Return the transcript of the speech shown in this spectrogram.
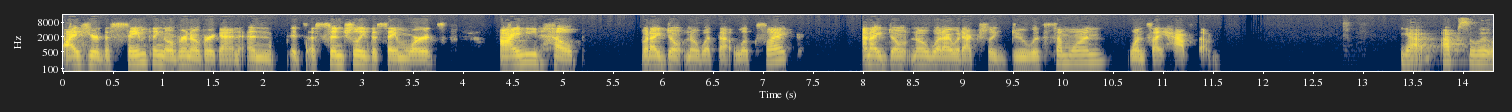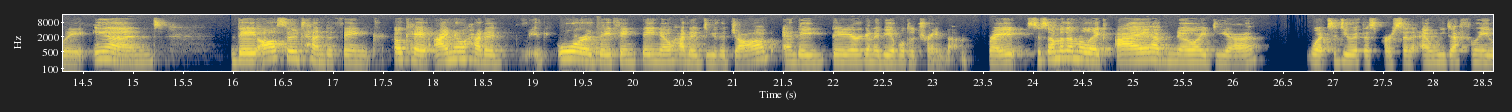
I hear the same thing over and over again, and it's essentially the same words I need help, but I don't know what that looks like. And I don't know what I would actually do with someone once I have them. Yeah, absolutely. And they also tend to think, okay, I know how to, or they think they know how to do the job and they they are going to be able to train them, right? So some of them are like, I have no idea what to do with this person, and we definitely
